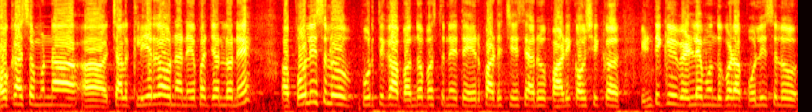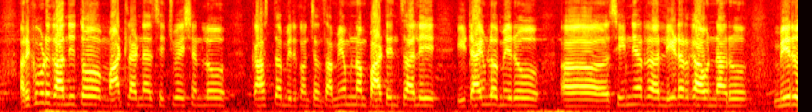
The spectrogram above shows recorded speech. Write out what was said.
అవకాశం ఉన్న చాలా క్లియర్గా ఉన్న నేపథ్యంలోనే పోలీసులు పూర్తిగా బందోబస్తుని అయితే ఏర్పాటు చేశారు. పాడి కౌశిక్ ఇంటికి వెళ్ళే ముందు కూడా పోలీసులు అరకపూడి గాంధీతో మాట్లాడిన సిచ్యువేషన్లో కాస్త మీరు కొంచెం సంయమనం పాటించాలి. ఈ టైంలో మీరు సీనియర్ లీడర్గా ఉన్నారు. మీరు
